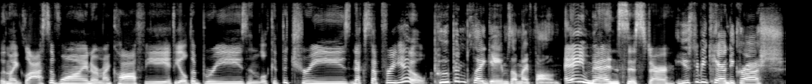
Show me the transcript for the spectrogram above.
with my glass of wine or my coffee, feel the breeze and look at the trees. Next up for you. Poop and play games on my phone. Amen, sister. Used to be Candy Crush.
